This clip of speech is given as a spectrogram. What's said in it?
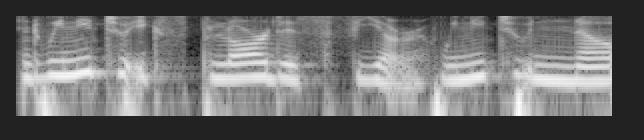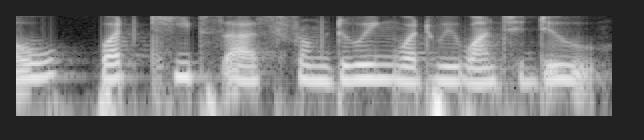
And we need to explore this fear. We need to know what keeps us from doing what we want to do.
